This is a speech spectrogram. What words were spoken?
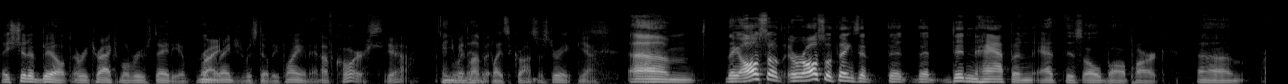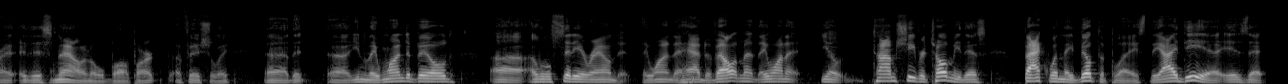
they should have built a retractable roof stadium. Then Right. the Rangers would still be playing in it, Of course. Yeah. and you wouldn't have love the place across the street. Yeah. Um, they also there were also things that, that, that didn't happen at this old ballpark. Um, right, it is now an old ballpark officially. Uh, that uh, you know they wanted to build uh, a little city around it. They wanted to have development. They want to you know Tom Schieffer told me this back when they built the place. The idea is that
